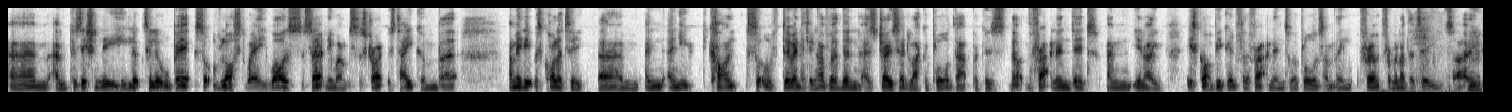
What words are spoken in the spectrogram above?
um, and positionally he looked a little bit sort of lost where he was. Certainly once the strike was taken, but I mean it was quality, um, and and you can't sort of do anything other than, as Joe said, like applaud that because the, the Fratton end did, and you know it's got to be good for the Fratton end to applaud something from from another team. So, mm.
